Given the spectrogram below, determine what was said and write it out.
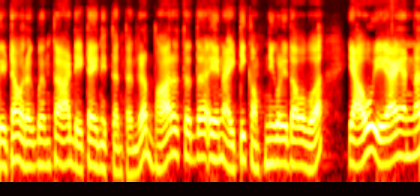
ಡೇಟಾ ಹೊರಗೆ ಬಂತ, ಆ ಡೇಟಾ ಏನಿತ್ತಂತಂದ್ರೆ ಭಾರತದ ಏನು ಐ ಟಿ ಕಂಪ್ನಿಗಳಿದಾವ ಯಾವ ಎ ಐ ಅನ್ನು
